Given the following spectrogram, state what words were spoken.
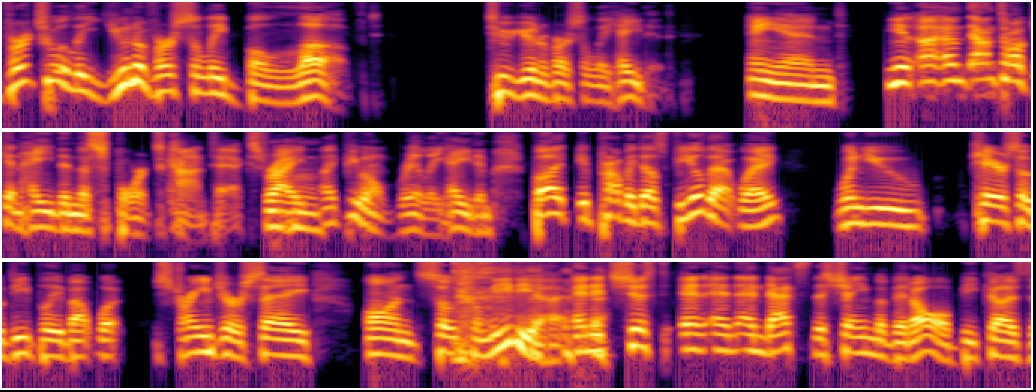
virtually universally beloved to universally hated. And you know, I'm, I'm talking hate in the sports context, right? Mhm. Like people don't really hate him, but it probably does feel that way when you care so deeply about what strangers say on social media. and it's just, and, and, and that's the shame of it all because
